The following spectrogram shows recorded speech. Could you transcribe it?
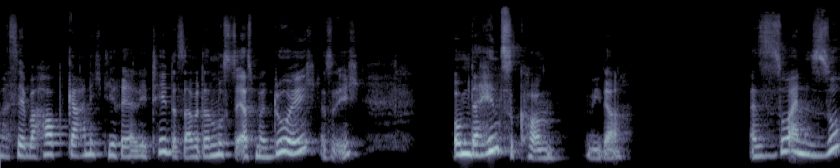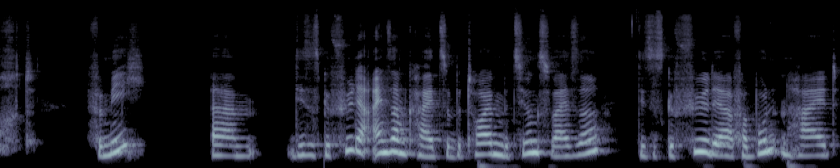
Was ja überhaupt gar nicht die Realität ist, aber dann musst du erstmal durch, also ich, um dahin zu kommen wieder. Also so eine Sucht für mich, ähm, dieses Gefühl der Einsamkeit zu betäuben, beziehungsweise dieses Gefühl der Verbundenheit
